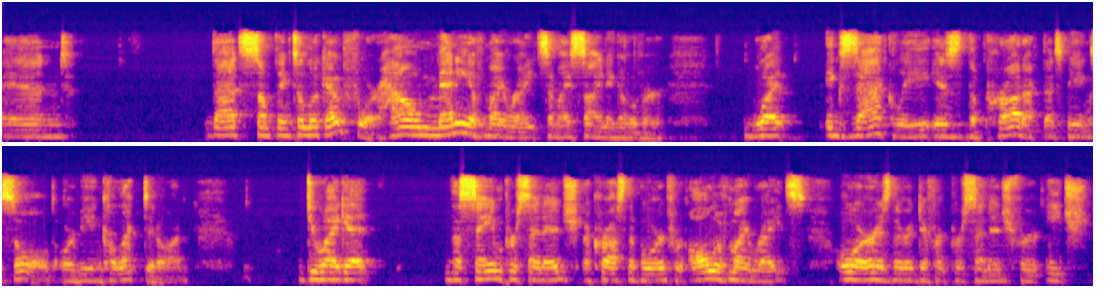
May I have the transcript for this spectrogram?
Yeah. And that's something to look out for. How many of my rights am I signing over? What exactly is the product that's being sold or being collected on? Do I get the same percentage across the board for all of my rights, or is there a different percentage for each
